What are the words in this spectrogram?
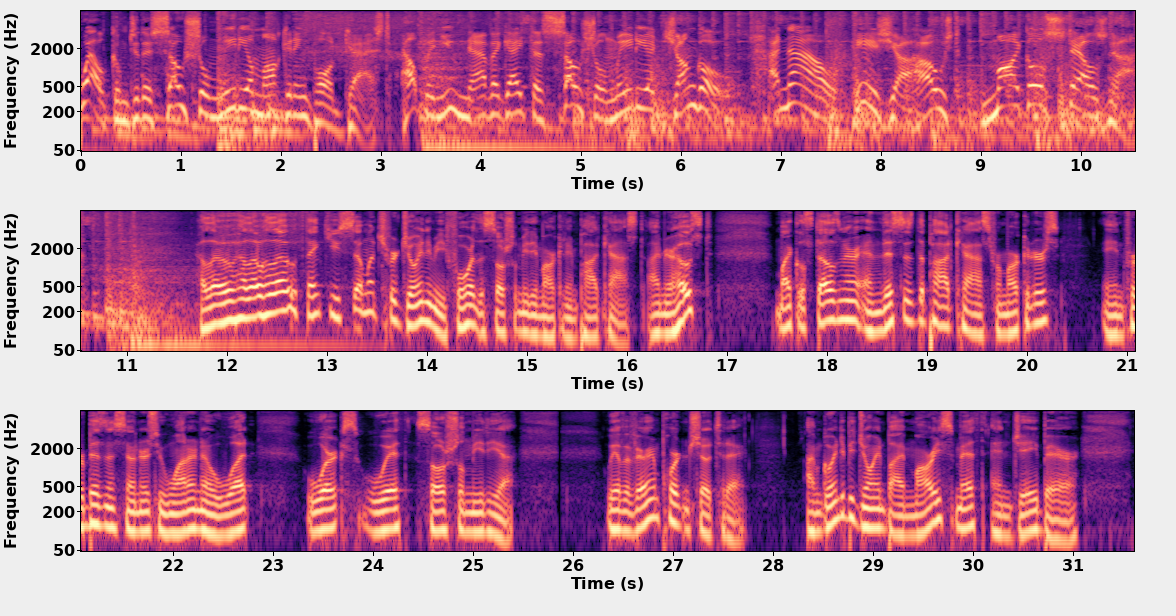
Welcome to the Social Media Marketing Podcast, helping you navigate the social media jungle. And now, here's your host, Michael Stelzner. Hello, hello, hello. Thank you so much for joining me for the Social Media Marketing Podcast. I'm your host, Michael Stelzner, and this is the podcast for marketers and for business owners who want to know what works with social media. We have a very important show today. I'm going to be joined by Mari Smith and Jay Baer,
